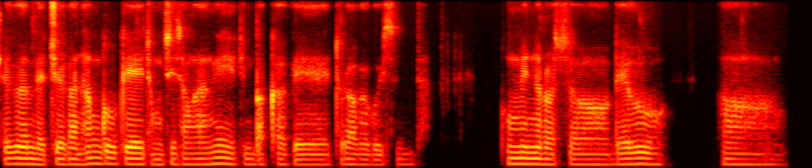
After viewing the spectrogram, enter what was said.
최근 며칠간 한국의 정치 상황이 긴박하게 돌아가고 있습니다. 국민으로서 매우 어,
